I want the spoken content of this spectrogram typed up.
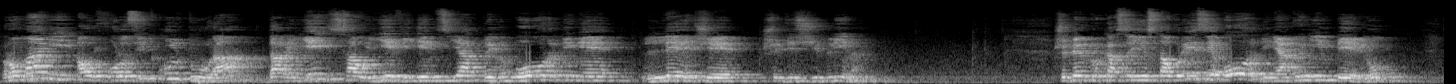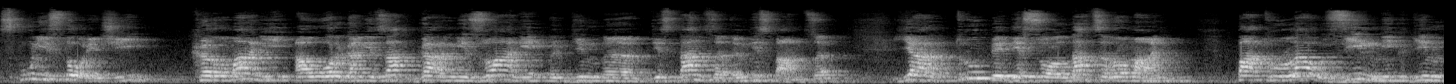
romanii au folosit cultura, dar ei s-au evidențiat prin ordine, lege și disciplină. Și pentru ca să instaureze ordinea în Imperiu, spun istoricii că romanii au organizat garnizoane din uh, distanță în distanță, iar trupe de soldați romani patrulau zilnic din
